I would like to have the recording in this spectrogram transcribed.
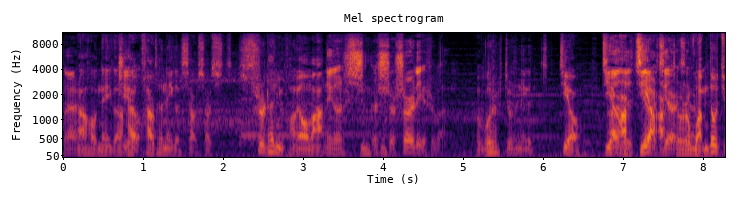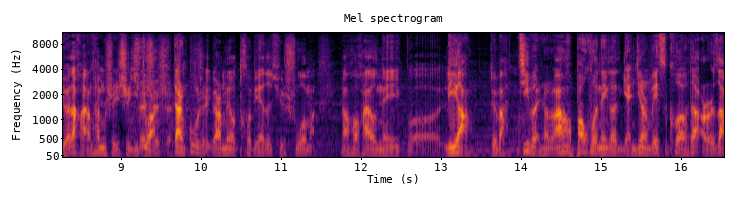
然后那个还有还有他那个小小是他女朋友吗？那个是是 Shirley 是吧？呃不是，就是那个吉尔吉尔吉尔就是我们都觉得好像他们是是一对儿但是故事里边没有特别的去说嘛。然后还有那个利昂，对吧？嗯基本上，然后包括那个眼镜威斯克和他儿子，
